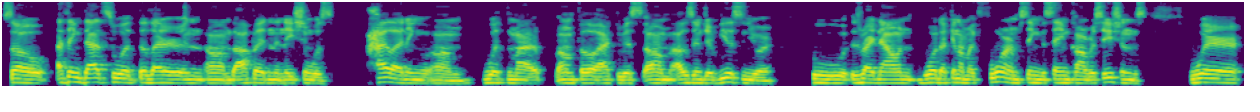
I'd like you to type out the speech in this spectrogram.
So I think that's what the letter and um, the op-ed in the Nation was highlighting um, with my um, fellow activist um, Alexandria Villasenor, who is right now in World Economic Forum seeing the same conversations where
